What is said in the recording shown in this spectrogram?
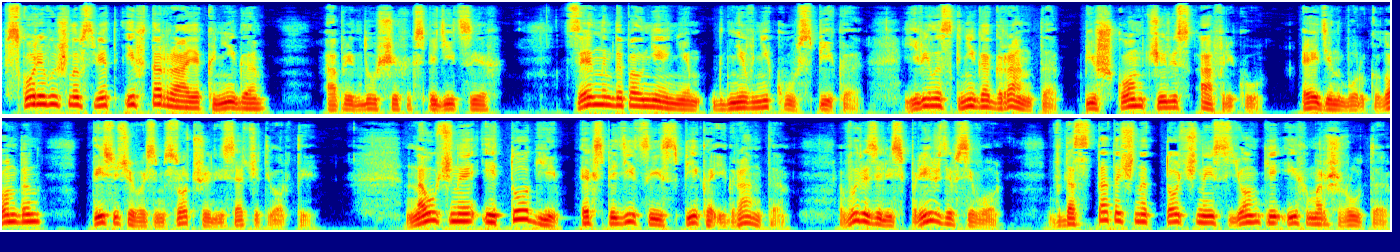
Вскоре вышла в свет и вторая книга о предыдущих экспедициях. Ценным дополнением к дневнику Спика явилась книга Гранта «Пешком через Африку», Эдинбург, Лондон, 1864. Научные итоги экспедиции Спика и Гранта выразились прежде всего в достаточно точной съемке их маршрута,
